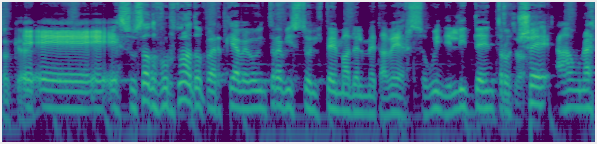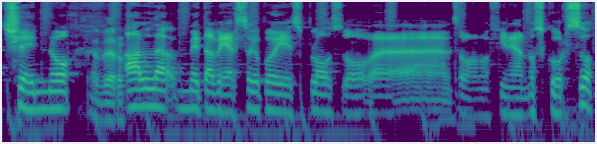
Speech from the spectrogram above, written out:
Okay. E, e, e, sono stato fortunato perché avevo intravisto il tema del metaverso, quindi lì dentro Già. c'è un accenno al metaverso che poi è esploso eh, insomma a fine anno scorso.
